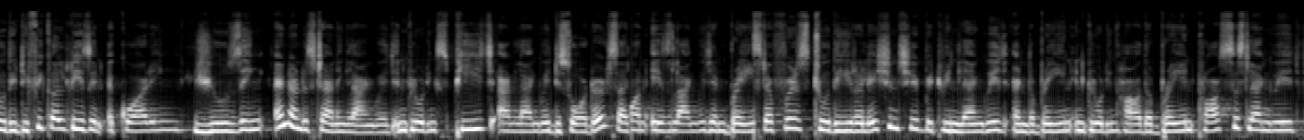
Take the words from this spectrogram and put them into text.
to the difficulties in acquiring, using, and understanding language, including speech and language disorders such one is language and brain. It refers to the relationship between language and the brain, including how the brain processes language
